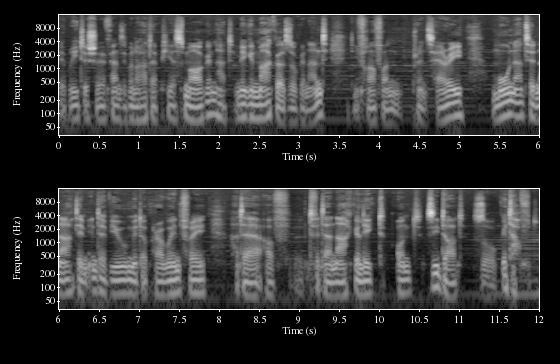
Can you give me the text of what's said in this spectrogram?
Der britische Fernsehmoderator Piers Morgan hat Meghan Markle so genannt, die Frau von Prince Harry. Monate nach dem Interview mit Oprah Winfrey hat er auf Twitter nachgelegt und sie dort so getauft.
